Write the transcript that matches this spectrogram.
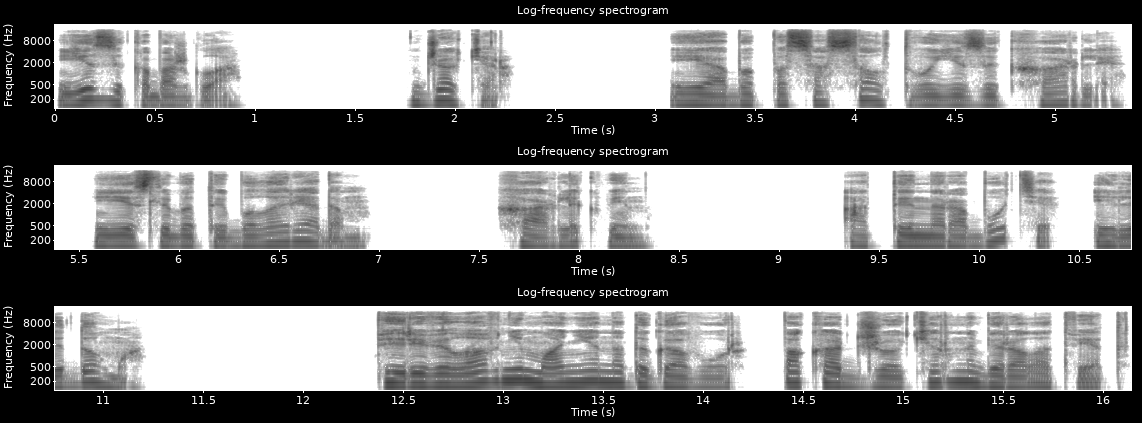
Язык обожгла. Джокер. Я бы пососал твой язык, Харли, если бы ты была рядом. Харли Квин. А ты на работе или дома? Перевела внимание на договор, пока Джокер набирал ответ,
